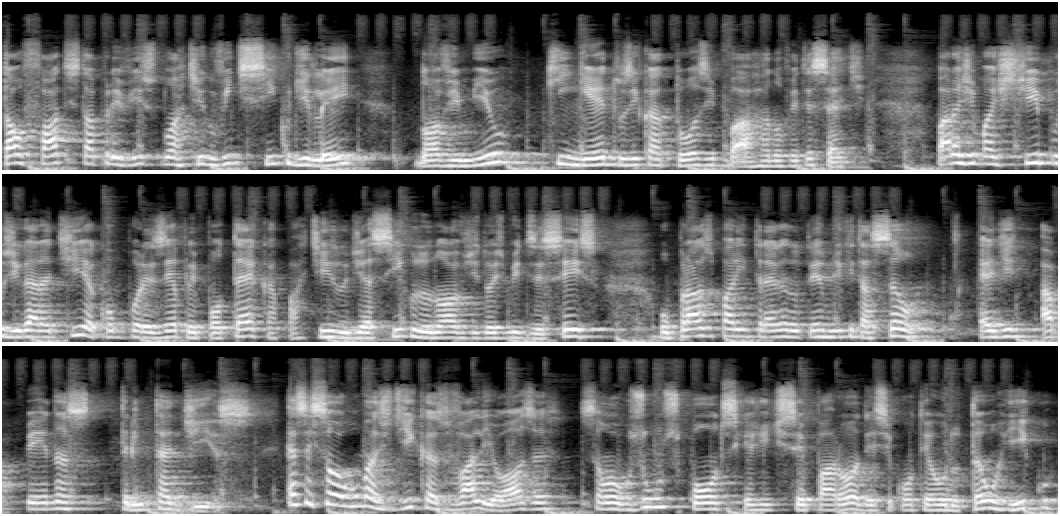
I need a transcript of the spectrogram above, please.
Tal fato está previsto no artigo 25 de Lei 9514-97. Para os demais tipos de garantia, como por exemplo hipoteca, a partir do dia 5 de 9 de 2016, o prazo para entrega do termo de quitação é de apenas 30 dias. Essas são algumas dicas valiosas, são alguns pontos que a gente separou desse conteúdo tão rico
